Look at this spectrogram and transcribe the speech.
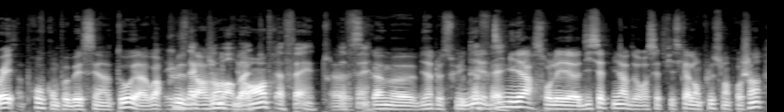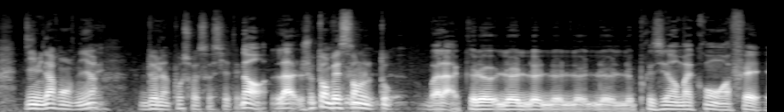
Oui. Ça prouve qu'on peut baisser un taux et avoir plus d'argent qui bah, rentre. Tout à fait. Euh, c'est quand même bien de le souligner. 10 milliards sur les 17 milliards de recettes fiscales en plus l'an prochain, 10 milliards vont venir de l'impôt sur les sociétés. Non, là, je tout en baissant le taux. Voilà, que le, président Macron a fait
